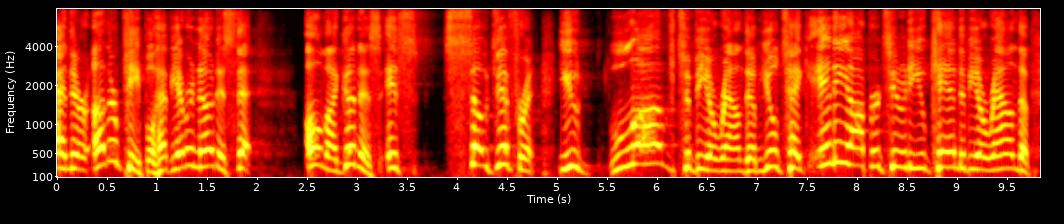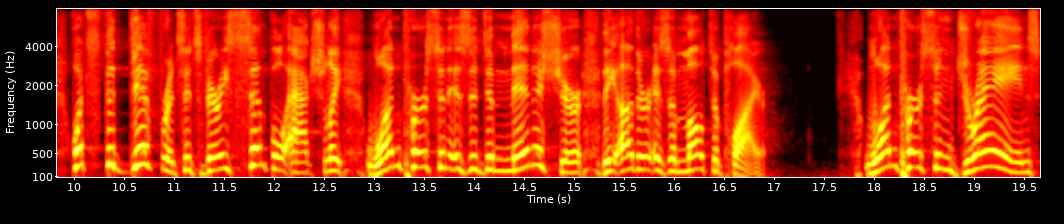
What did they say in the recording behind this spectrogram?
And there are other people, have you ever noticed that, oh my goodness, it's so different. You love to be around them. You'll take any opportunity you can to be around them. What's the difference? It's very simple, actually. One person is a diminisher, the other is a multiplier. One person drains,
